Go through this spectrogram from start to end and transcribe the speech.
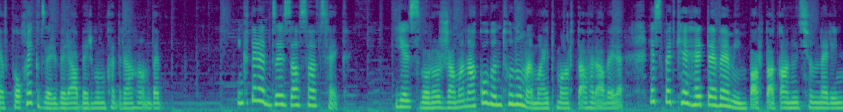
եւ փոխեք ձեր վերաբերմունքը դրա հանդեպ։ Ինքներդ ձեզ ասացեք. Ես որոշ ժամանակով ընդունում եմ այդ մարտահրավերը։ Ես պետք է հետևեմ իմ պարտականություններին,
